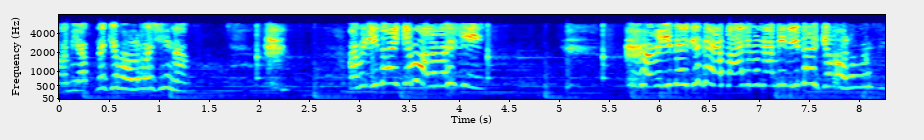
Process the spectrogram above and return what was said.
আমি আপনাকে ভালোবাসি না। আমি হৃদয়কে ভালোবাসি। হৃদয়কে ছাড়া বাঁচবো না আমি হৃদয়কে ভালোবাসি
